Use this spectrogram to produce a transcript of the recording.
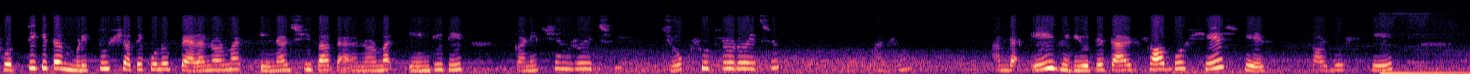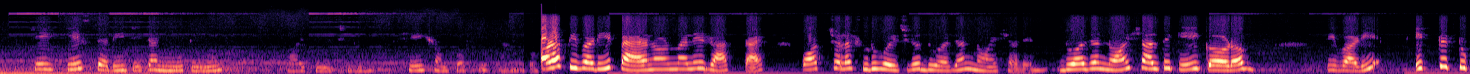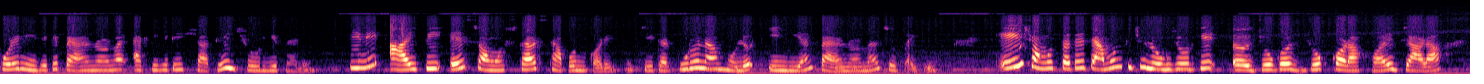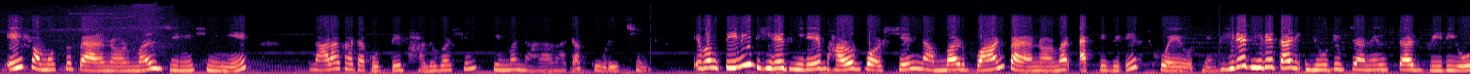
সত্যি কি তার মৃত্যুর সাথে কোনো প্যারানর্মাল এনার্জি বা প্যারানর্মাল এন্টিটির কানেকশন রয়েছে? যোগসূত্র রয়েছে। আসুন, আমরা এই ভিডিওতে তার সর্বশেষ কেস সর্বশেষ সেই কেস স্টাডি যেটা নিয়ে তিনি ভয় পেয়েছিলেন, সেই সম্পর্কে জানব। গৌরব তিওয়ারির প্যারানর্মালের রাস্তায় পথ চলা শুরু হয়েছিল দু হাজার নয় সালে। দু হাজার নয় সাল থেকেই গৌরব তিওয়ারি একটু একটু করে নিজেকে প্যারানর্মাল অ্যাক্টিভিটির সাথে জড়িয়ে ফেলেন তিনি আইপিএস সংস্থার স্থাপন করেন, যেটার পুরো নাম হলো ইন্ডিয়ান প্যারানর্মাল সোসাইটি এই সংস্থাতে তেমন কিছু লোকজনকে যোগ যোগ করা হয় যারা এই সমস্ত প্যারানর্মাল জিনিস নিয়ে নাড়াঘাটা করতে ভালোবাসেন কিংবা নাড়াঘাটা করেছেন। এবং তিনি ধীরে ধীরে ভারতবর্ষের নাম্বার ওয়ান প্যারানর্মাল অ্যাক্টিভিটিস্ট হয়ে ওঠেন। ধীরে ধীরে তার ইউটিউব চ্যানেল তার ভিডিও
